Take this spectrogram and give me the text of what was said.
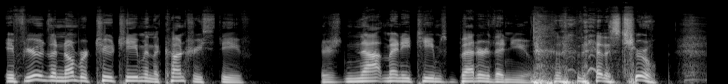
if you're the number two team in the country, Steve, there's not many teams better than you. that is true.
